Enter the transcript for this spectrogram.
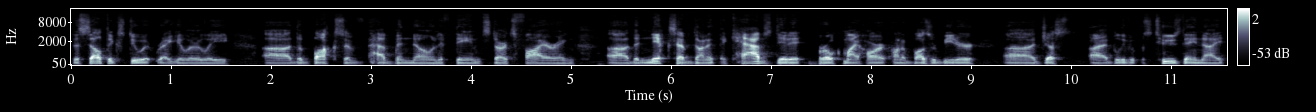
the Celtics do it regularly. Uh, the Bucks have, have been known if Dame starts firing. Uh, the Knicks have done it. The Cavs did it. Broke my heart on a buzzer beater uh, just I believe it was Tuesday night.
